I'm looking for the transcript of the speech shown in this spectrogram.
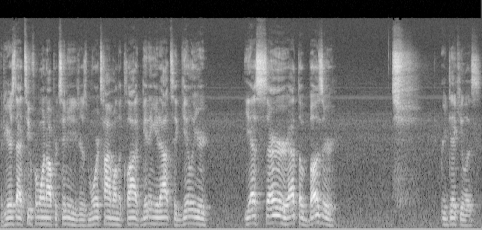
But here's that two for one opportunity. There's more time on the clock. Getting it out to Gilyard. Yes, sir. At the buzzer. Ridiculous.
